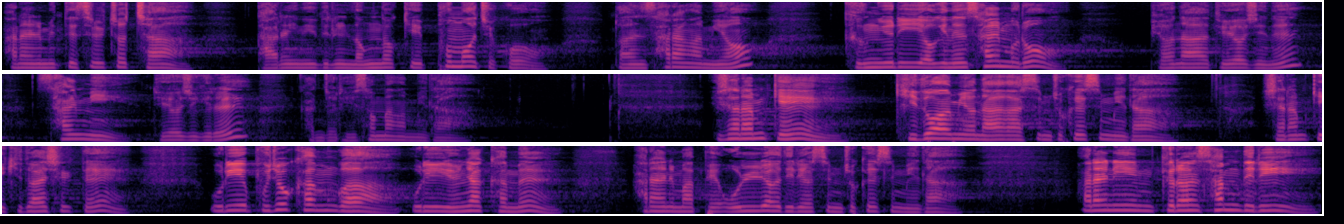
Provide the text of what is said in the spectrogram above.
하나님의 뜻을 쫓아 다른 이들을 넉넉히 품어주고 또한 사랑하며 극률이 여기는 삶으로 변화되어지는 삶이 되어지기를 간절히 소망합니다. 이 시간 함께 기도하며 나아갔으면 좋겠습니다. 이 시간 함께 기도하실 때 우리의 부족함과 우리의 연약함을 하나님 앞에 올려드렸으면 좋겠습니다. 하나님, 그런 삶들이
